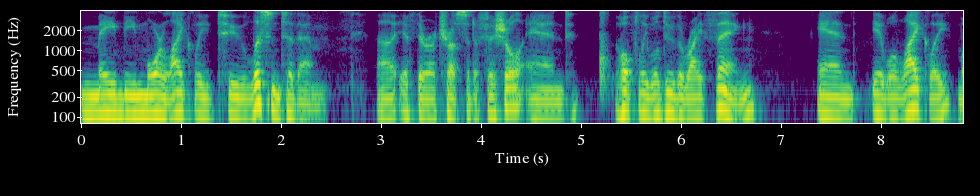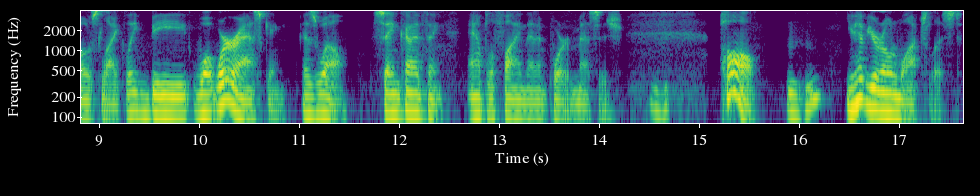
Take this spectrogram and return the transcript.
maybe more likely to listen to them uh, if they're a trusted official, and hopefully will do the right thing. And it will likely, most likely, be what we're asking as well. Same kind of thing, amplifying that important message. Paul, you have your own watch list,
